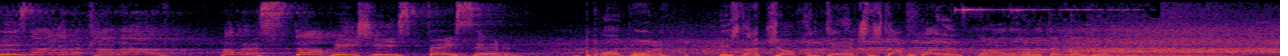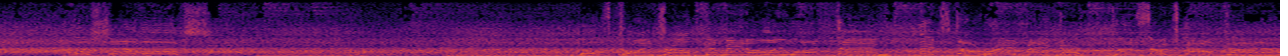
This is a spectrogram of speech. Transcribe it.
he's not gonna come out, I'm gonna stomp Ishii's face in. Oh boy, he's not joking. Dance is not playing. No, they- everything they do. Listen to this. Those coin drops could mean only one thing. It's the Rainmaker, Kazuchika Okada.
